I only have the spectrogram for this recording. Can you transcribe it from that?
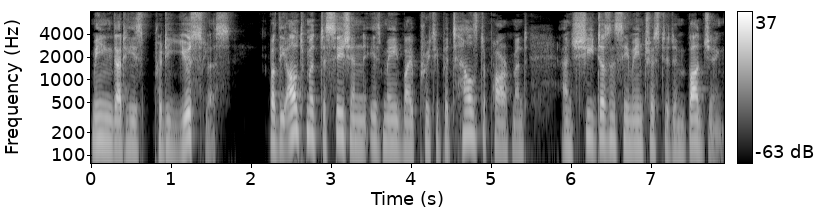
meaning that he's pretty useless. But the ultimate decision is made by Priti Patel's department and she doesn't seem interested in budging.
